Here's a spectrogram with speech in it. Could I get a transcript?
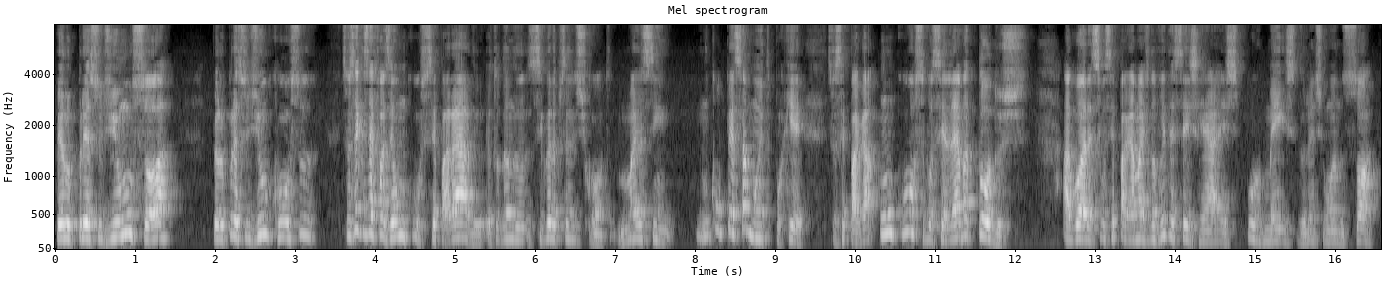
pelo preço de um só, pelo preço de um curso. Se você quiser fazer um curso separado, eu estou dando 50% de desconto, mas assim não compensa muito, porque se você pagar um curso, você leva todos. Agora, se você pagar mais 96 reais por mês durante um ano só,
